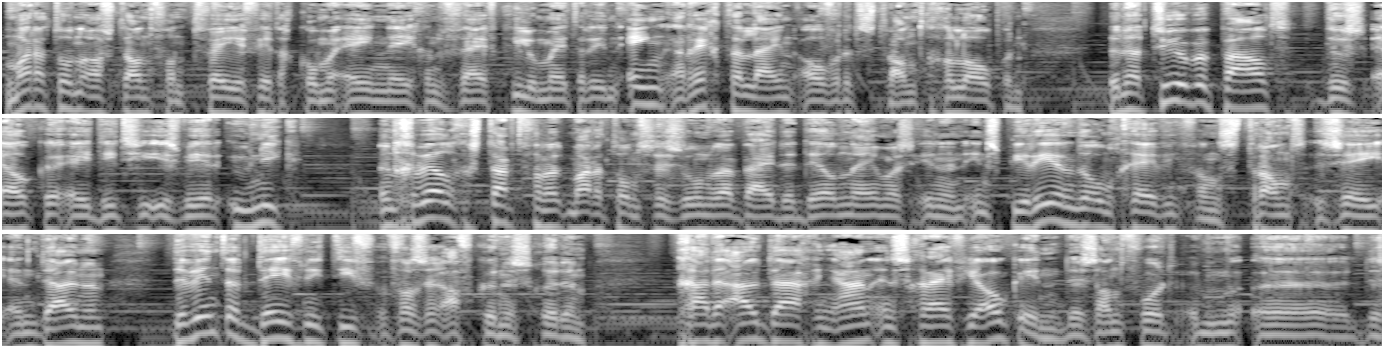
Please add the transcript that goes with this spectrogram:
marathonafstand van 42,195 kilometer... in één rechte lijn over het strand gelopen. De natuur bepaalt, dus elke editie is weer uniek. Een geweldige start van het marathonseizoen... waarbij de deelnemers in een inspirerende omgeving van strand, zee en duinen... de winter definitief van zich af kunnen schudden. Ga de uitdaging aan en schrijf je ook in. De, Zandvoort, eh, de,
